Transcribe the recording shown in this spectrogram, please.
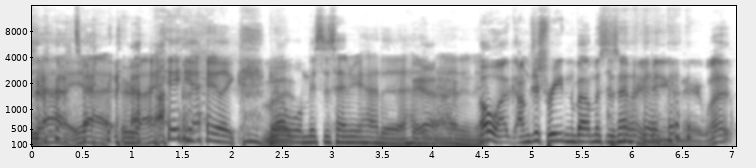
yeah, yeah, right. yeah, you're like no. Well, Mrs. Henry had a had an ad in it. Oh, I, I'm just reading about Mrs. Henry being in there. What?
